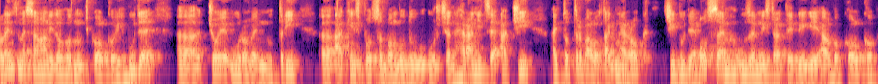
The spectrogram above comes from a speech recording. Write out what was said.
Len sme sa mali dohodnúť, koľko ich bude, eh, čo je úroveň NU3, eh, akým spôsobom budú určené hranice a či aj to trvalo takmer rok, či bude 8 územných stratégií alebo koľko.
